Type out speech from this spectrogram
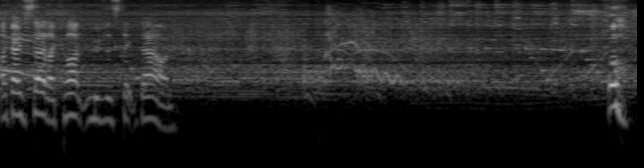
Like I said, I can't move the stick down. Oh!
